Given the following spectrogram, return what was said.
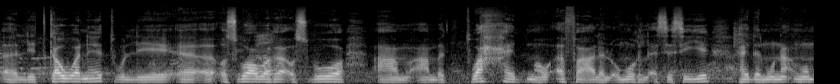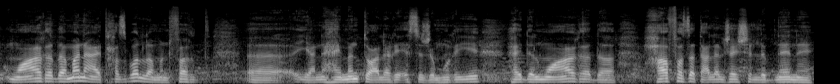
آه، اللي تكونت واللي آه، أسبوع وراء أسبوع عم عم بتوحد موقفها على الأمور الأساسية. هيدي المعارضة منعت حزب الله من فرض آه، يعني هيمنته على رئاسة الجمهورية. هيدي المعارضة حافظت على الجيش اللبناني.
